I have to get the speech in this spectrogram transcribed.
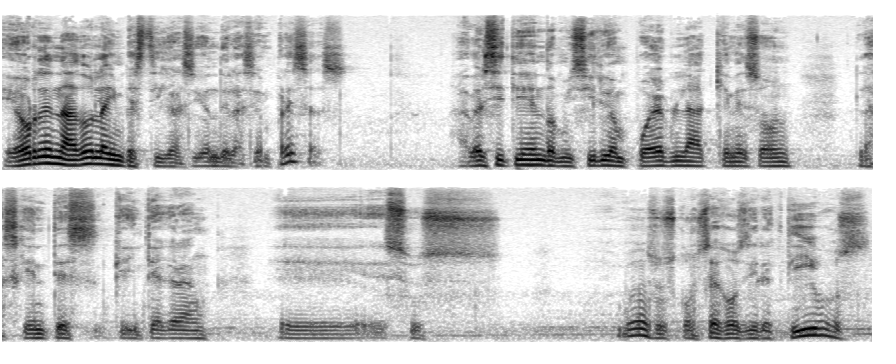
he ordenado la investigación de las empresas. A ver si tienen domicilio en Puebla, quiénes son las gentes que integran eh, sus, bueno, sus consejos directivos,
